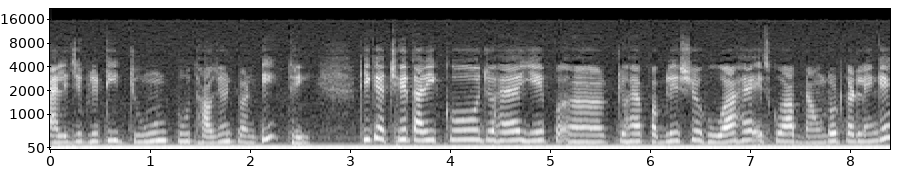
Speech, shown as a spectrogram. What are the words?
एलिजिबिलिटी जून 2023 ठीक है, छह तारीख को जो है ये जो है पब्लिश हुआ है, इसको आप डाउनलोड कर लेंगे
